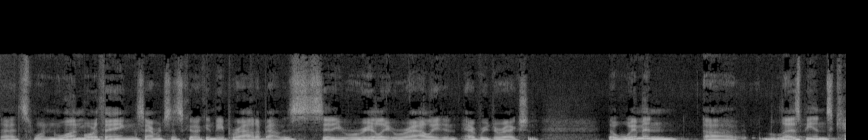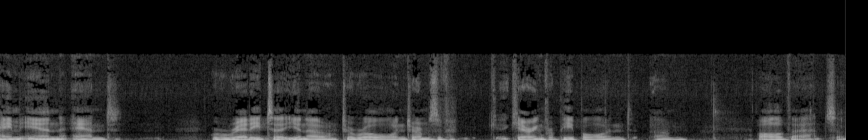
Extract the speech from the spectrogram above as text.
That's when one more thing San Francisco can be proud about. This city really rallied in every direction. The women, uh, lesbians came in and were ready to, you know, to roll in terms of caring for people and um, all of that. So,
